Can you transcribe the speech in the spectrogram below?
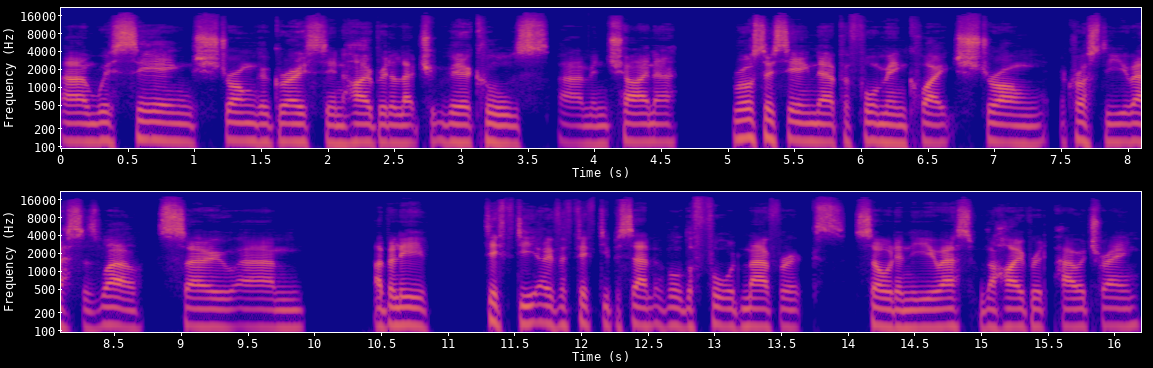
Um, we're seeing stronger growth in hybrid electric vehicles um, in China. We're also seeing they're performing quite strong across the US as well. So um, I believe 50 over 50% of all the Ford Mavericks sold in the US with a hybrid powertrain.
